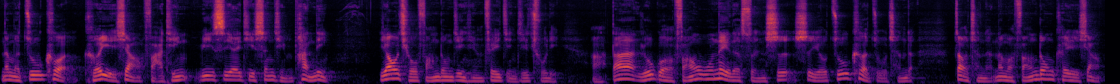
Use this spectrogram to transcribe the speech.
那么租客可以向法庭 VCAT 申请判令。要求房东进行非紧急处理啊，当然，如果房屋内的损失是由租客组成的造成的，那么房东可以向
